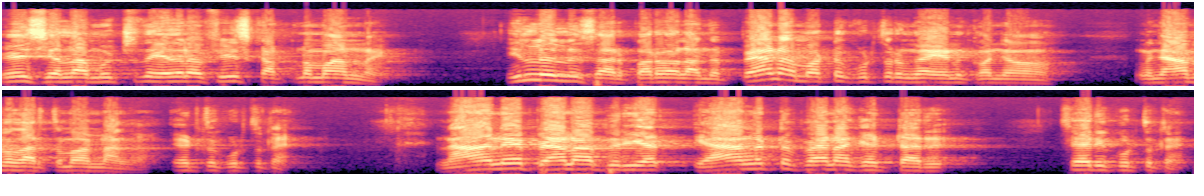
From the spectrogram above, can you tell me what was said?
பேசி எல்லாம் முடிச்சதும் எதனா ஃபீஸ் கட்டணுமான்னு. இல்லை இல்லை சார் பரவாயில்ல. அந்த பேனா மட்டும் கொடுத்துருங்க எனக்கு கொஞ்சம் உங்கள் ஞாபகார்த்தமானாங்க எடுத்து கொடுத்துட்டேன். நானே பேனா பிரியர் என்கிட்ட பேனா கேட்டார். சரி கொடுத்துட்டேன்.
